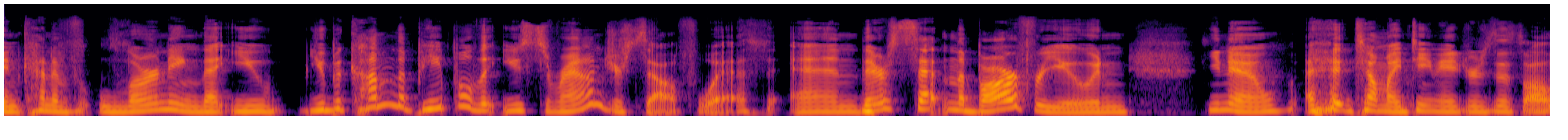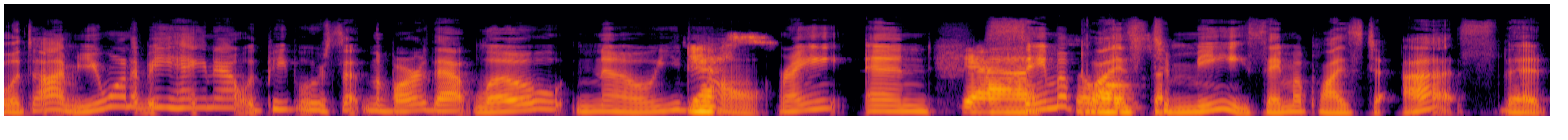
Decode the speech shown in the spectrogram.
and kind of learning that you you become the people that you surround yourself with and they're setting the bar for you and you know i tell my teenagers this all the time you want to be hanging out with people who are setting the bar that low no you yes. don't right and yeah, same applies so to me same applies to us that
